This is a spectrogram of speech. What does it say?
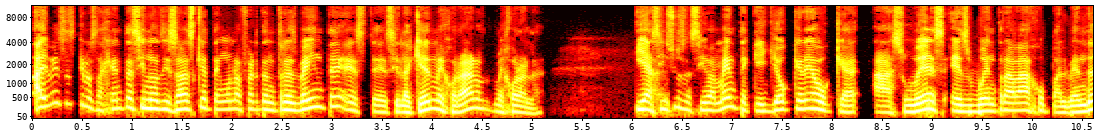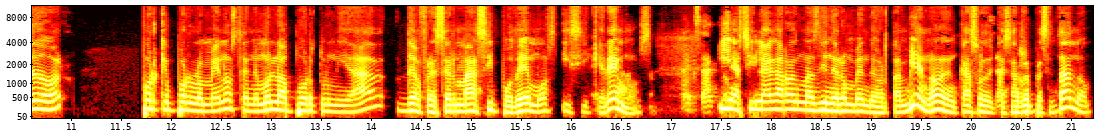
Hay veces que los agentes sí nos dicen, sabes que tengo una oferta en 320, este, si la quieres mejorar, mejórala. Y así sucesivamente, que yo creo que a, su vez es buen trabajo para el vendedor, porque por lo menos tenemos la oportunidad de ofrecer más si podemos y si queremos. Y así le agarras más dinero a un vendedor también, ¿no? En caso de que estás representando.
